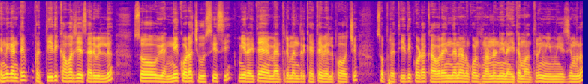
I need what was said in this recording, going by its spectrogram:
ఎందుకంటే ప్రతిదీ కవర్ చేశారు వీళ్ళు. సో ఇవన్నీ కూడా చూసేసి మీరైతే మేత్రి మందిరికి అయితే వెళ్ళిపోవచ్చు. సో ప్రతిదీ కూడా కవర్ అయిందని అనుకుంటున్నాను నేనైతే మాత్రం ఈ మ్యూజియంలో.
